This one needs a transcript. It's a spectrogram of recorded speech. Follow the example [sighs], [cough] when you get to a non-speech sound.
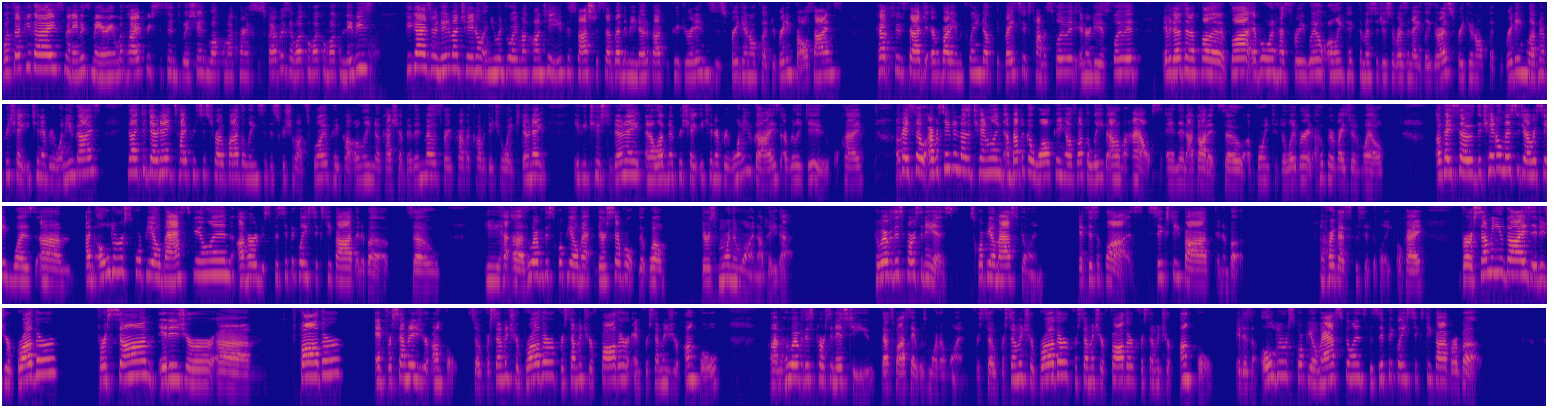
What's up, you guys? My name is Mary. I'm with High Priestess Intuition. Welcome, my current subscribers, and welcome, welcome, welcome, newbies. If you guys are new to my channel and you enjoy my content, you can smash the sub button to be notified for future readings. This is free general collective reading for all signs. Capricorn, Sag, everybody in between. Don't forget the basics. Time is fluid. Energy is fluid. If it doesn't apply, let it fly. Everyone has free will. Only take the messages that resonate. Leave the rest. Free general collective reading. Love and appreciate each and every one of you guys. If you'd like to donate, High Priestess Tarot by the links in the description box below. PayPal only, no cash app, no Venmo. It's very private, confidential way to donate. If you choose to donate, and I love and appreciate each and every one of you guys, I really do. Okay. Okay, so I received another channeling. I'm about to go walking. I was about to leave out of my house, and then I got it. So I'm going to deliver it. I hope everybody's doing well. Okay, so the channel message I received was um, an older Scorpio masculine. I heard specifically 65 and above. So he, uh, whoever the Scorpio, there's several. Well, there's more than one. I'll tell you that. Whoever this person is, Scorpio masculine, if this applies, 65 and above. I heard that specifically, okay? For some of you guys, it is your brother. For some, it is your um, father. And for some, it is your uncle. So for some, it's your brother. For some, it's your father. And for some, it's your uncle. Um, whoever this person is to you. That's why I say it was more than one. For, so for some, it's your brother. For some, it's your father. For some, it's your uncle. It is older Scorpio masculine, specifically 65 or above.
